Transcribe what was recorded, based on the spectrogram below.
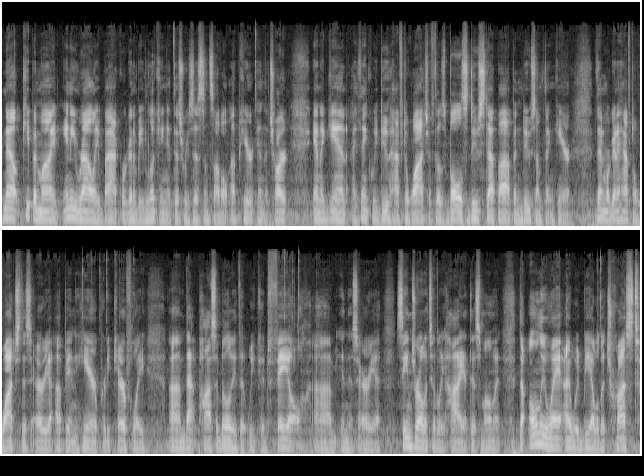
Now, keep in mind, any rally back, we're going to be looking at this resistance level up here in the chart. And again, I think we do have to watch if those bulls do step up and do something here, then we're going to have to watch this area up in here pretty carefully um, that possibility that we could fail um, in this area seems relatively high at this moment. The only way I would be able to trust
